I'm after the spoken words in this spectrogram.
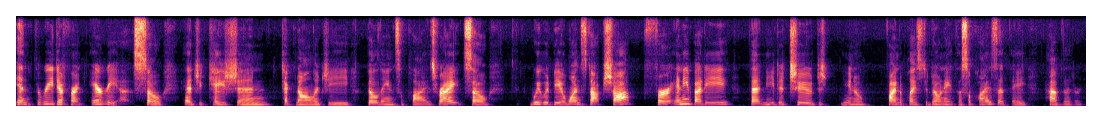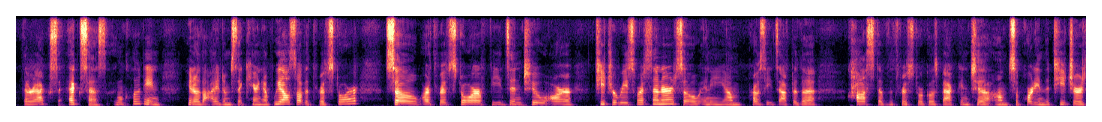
in three different areas. So education technology building supplies right? So we would be a one-stop shop for anybody that needed to you know find a place to donate the supplies that they have that are, that are ex- excess including you know the items that karen have. We also have a thrift store so our thrift store feeds into our teacher resource center so any um, proceeds after the cost of the thrift store goes back into um, supporting the teachers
